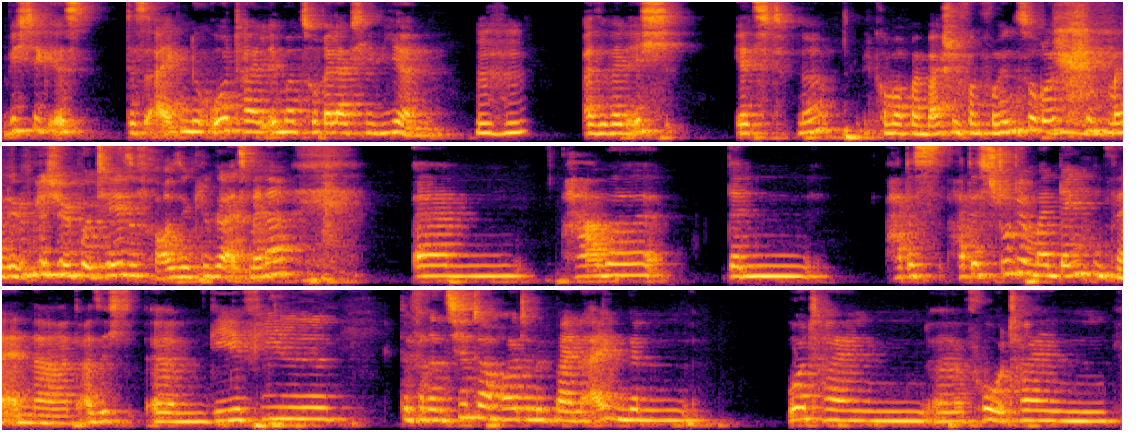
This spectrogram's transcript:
wichtig ist, das eigene Urteil immer zu relativieren. Mhm. Also wenn ich jetzt, ne, ich komme auf mein Beispiel von vorhin zurück, meine übliche Hypothese, Frauen sind klüger als Männer, ähm, habe, dann hat das, hat das Studium mein Denken verändert. Also ich ähm, gehe viel differenzierter heute mit meinen eigenen Urteilen, äh, Vorurteilen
